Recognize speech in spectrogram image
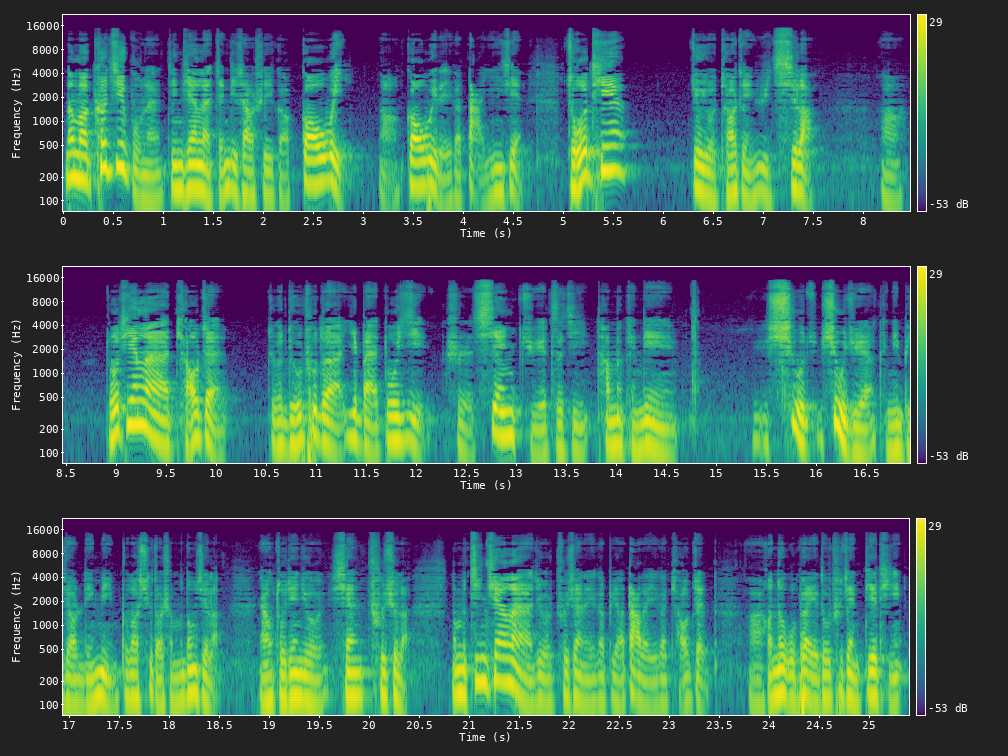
那么科技股呢，今天呢整体上是一个高位啊高位的一个大阴线，昨天就有调整预期了啊，昨天呢调整这个流出的一百多亿是先决资金，他们肯定。嗅嗅觉肯定比较灵敏，不知道嗅到什么东西了，然后昨天就先出去了。那么今天呢，就出现了一个比较大的一个调整啊，很多股票也都出现跌停。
